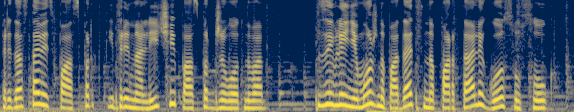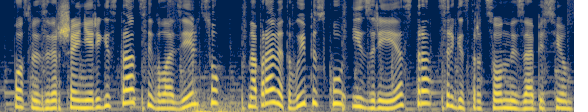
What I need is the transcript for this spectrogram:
предоставить паспорт и при наличии паспорт животного. Заявление можно подать на портале госуслуг. После завершения регистрации владельцу направят выписку из реестра с регистрационной записью.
